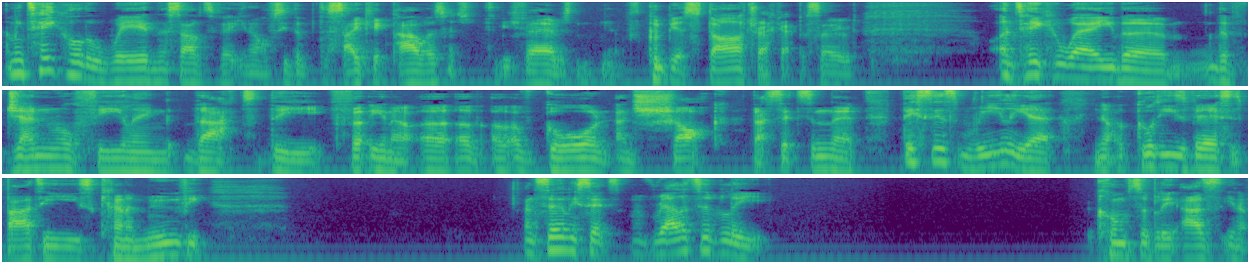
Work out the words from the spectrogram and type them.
I mean, take all the weirdness out of it. You know, obviously the, the psychic powers, which to be fair, is you know could be a Star Trek episode, and take away the the general feeling that the you know uh, of of, of gore and shock that sits in there. This is really a you know a goodies versus baddies kind of movie, and certainly sits relatively comfortably as you know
